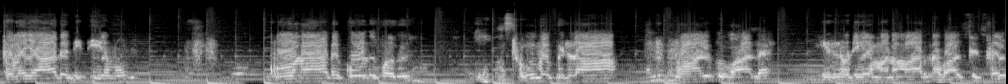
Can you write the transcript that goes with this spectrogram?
துளையாத நிதியமும் கோணாத கோடுமொரு துன்பமில்லா வாழ்வு வாழ என்னுடைய மனமார்ந்த வாழ்த்துக்கள்.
